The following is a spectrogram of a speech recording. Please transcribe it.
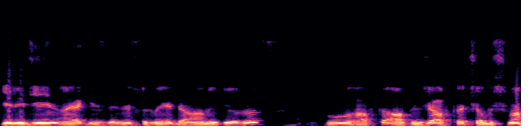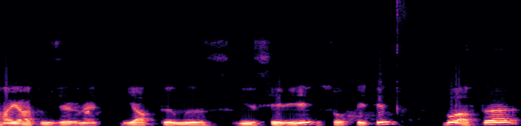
Geleceğin ayak izlerini sürmeye devam ediyoruz. Bu hafta 6. hafta çalışma hayatı üzerine yaptığımız bir seri sohbetin bu hafta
